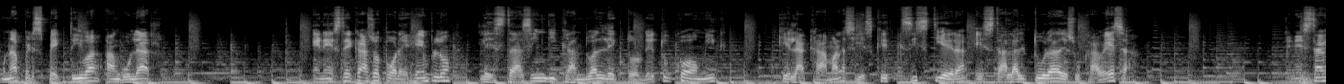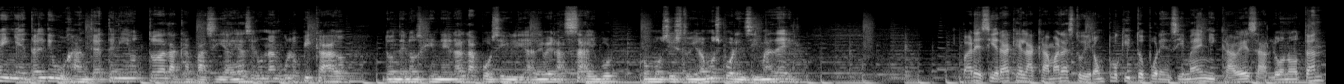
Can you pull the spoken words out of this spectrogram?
una perspectiva angular. En este caso, por ejemplo, le estás indicando al lector de tu cómic que la cámara, si es que existiera, está a la altura de su cabeza. En esta viñeta el dibujante ha tenido toda la capacidad de hacer un ángulo picado donde nos genera la posibilidad de ver a Cyborg como si estuviéramos por encima de él. pareciera que la cámara estuviera un poquito por encima de mi cabeza, ¿lo notan?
